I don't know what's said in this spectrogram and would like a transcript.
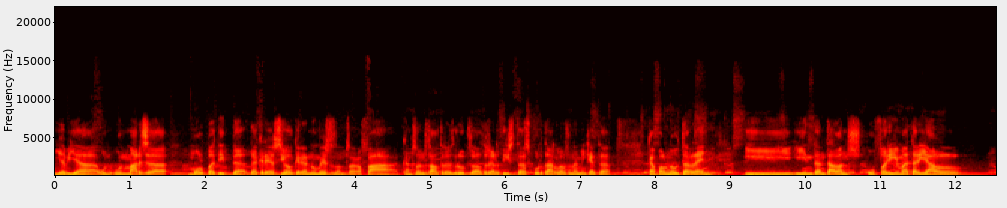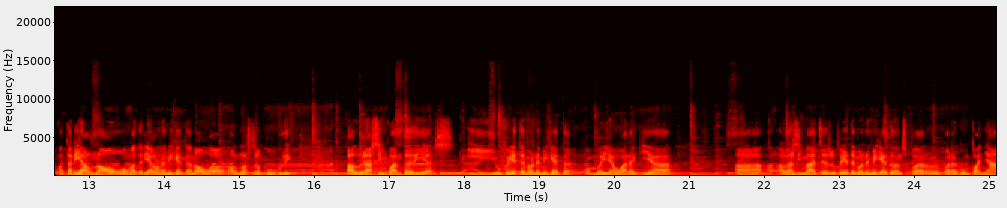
hi havia un, un marge molt petit de, de creació, que era només doncs, agafar cançons d'altres grups, d'altres artistes, portar-les una miqueta cap al meu terreny i, i intentar doncs, oferir material, material nou o material una miqueta nou al nostre públic. Va durar 50 dies i ho feia també una miqueta, com veieu ara aquí a, a, a les imatges, ho feia també una miqueta doncs, per, per acompanyar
